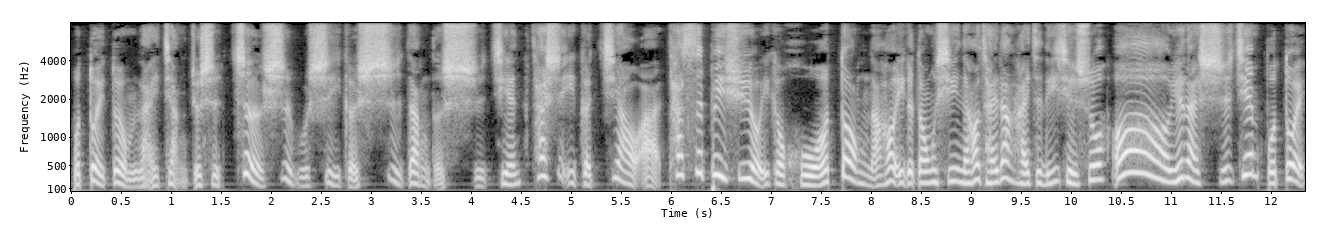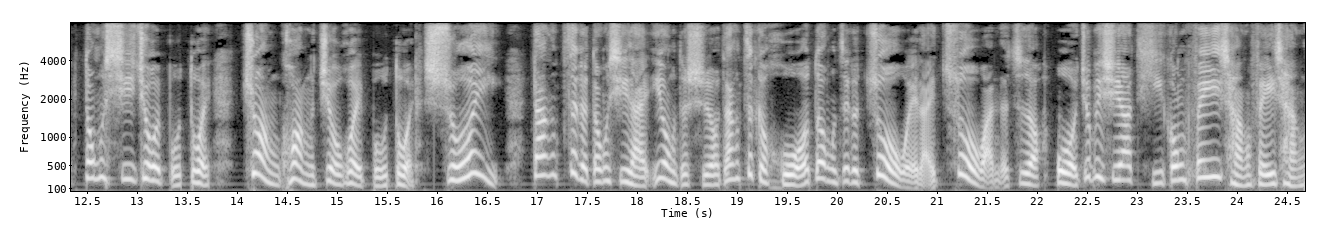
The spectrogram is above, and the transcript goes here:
不对，对我们来讲就是这是不是一个适当的时间？它是一个教案，它是必须有一个活动，然后一个东西，然后才让孩子理解说哦，原来时间不对，东西就会不对，状况就会不对。所以当这个东西来用的时候，当这个活动这个作为来做完了之后，我就必须要提供非常非常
